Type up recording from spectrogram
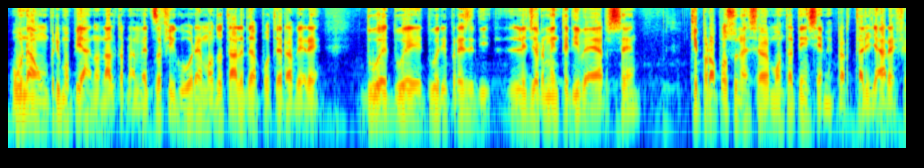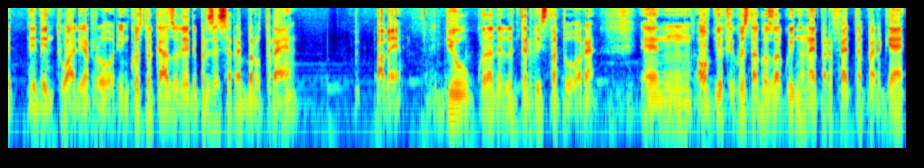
una un primo piano, l'altra una mezza figura, in modo tale da poter avere due, due, due riprese di, leggermente diverse che però possono essere montate insieme per tagliare eventuali errori. In questo caso le riprese sarebbero tre vabbè, più quella dell'intervistatore. Ehm, ovvio che questa cosa qui non è perfetta perché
